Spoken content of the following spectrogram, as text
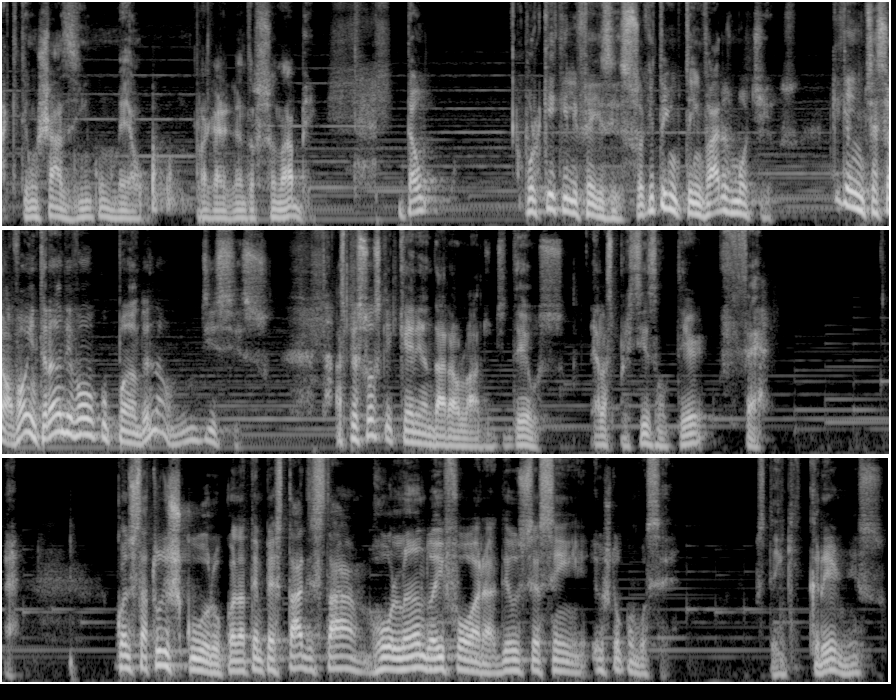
Aqui tem um chazinho com mel para a garganta funcionar bem. Então, por que, que ele fez isso? Aqui tem, tem vários motivos. Por que, que ele não disse assim, ó, vão entrando e vão ocupando? Ele não, não disse isso. As pessoas que querem andar ao lado de Deus, elas precisam ter fé. É. Quando está tudo escuro, quando a tempestade está rolando aí fora, Deus diz assim: Eu estou com você. Você tem que crer nisso.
